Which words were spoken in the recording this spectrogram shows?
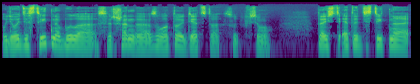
у него действительно было совершенно золотое детство, судя по всему. То есть это действительно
